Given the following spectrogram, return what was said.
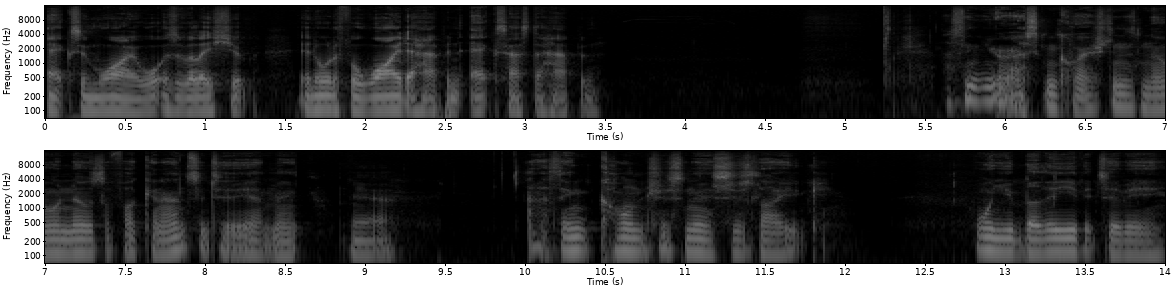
X and Y. What is the relationship? In order for Y to happen, X has to happen. I think you're asking questions no one knows the fucking answer to yet, mate. Yeah. And I think consciousness is like what you believe it to be.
